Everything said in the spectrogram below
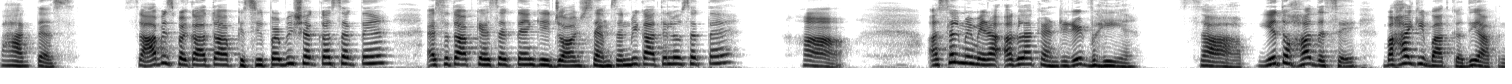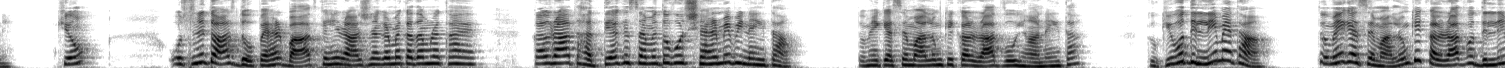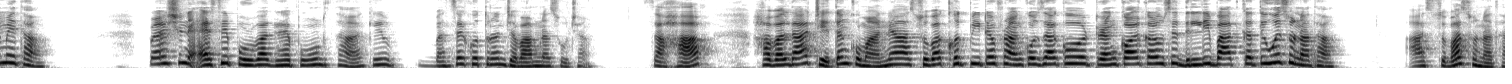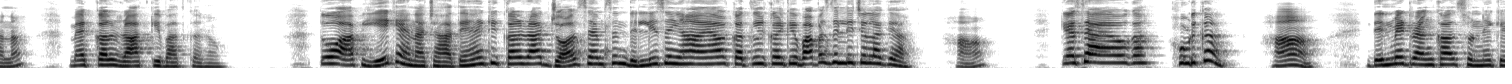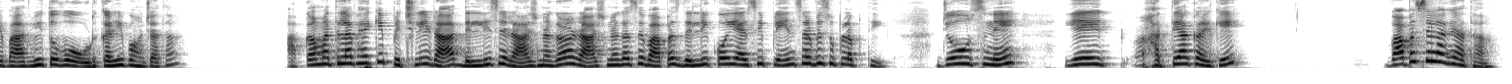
भाग दस। साहब, इस प्रकार तो आप किसी पर भी शक कर सकते हैं। ऐसे तो आप कह सकते हैं कि जॉर्ज सैमसन भी कातिल हो सकता है। हाँ असल में मेरा अगला कैंडिडेट वही है। साहब, ये तो हद से बाहर की बात कर दी आपने। क्यों? उसने तो आज दोपहर बाद कहीं राजनगर में कदम रखा है। कल रात हत्या के समय तो वो शहर में भी नहीं था। तुम्हें कैसे मालूम कि कल रात वो यहाँ नहीं था? क्योंकि वो दिल्ली में था। तुम्हें कैसे मालूम कि कल रात वो दिल्ली में था? प्रश्न ऐसे पूर्वाग्रहपूर्ण था कि बंसल को तुरंत जवाब न सूझा। साहब, हवलदार चेतन कुमार ने आज सुबह खुद पीटर फ्रांकोजा को ट्रंक कॉल कर उसे दिल्ली बात करते हुए सुना था। आज सुबह सुना था ना? मैं कल रात की बात कर रहा हूँ। तो आप ये कहना चाहते हैं कि कल रात जॉर्ज सैमसन दिल्ली से यहाँ आया और कत्ल करके वापस दिल्ली चला गया? हाँ। कैसे आया होगा? उड़कर हाँ दिन में ट्रंक कॉल सुनने के बाद भी तो वो उड़कर ही पहुँचा था। आपका मतलब है कि पिछली रात दिल्ली से राजनगर और राजनगर से वापस दिल्ली कोई ऐसी प्लेन सर्विस उपलब्ध थी, जो उसने ये हत्या करके वापस चला गया था?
